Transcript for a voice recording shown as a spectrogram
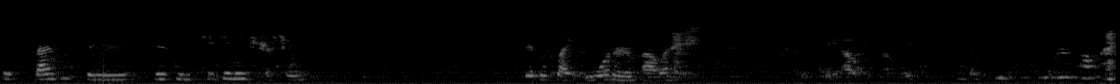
So is big, busy kicking and stretching. Like water ballet. kind of funny. I like ballet. Water ballet.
